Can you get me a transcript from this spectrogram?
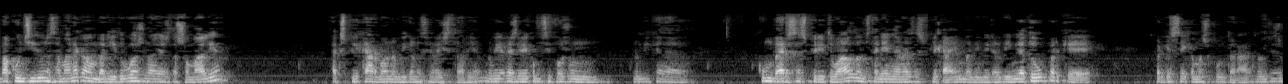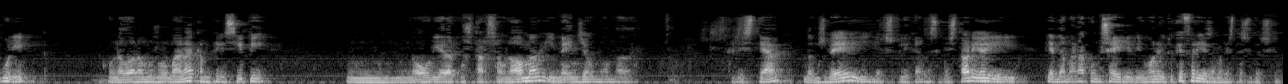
va coincidir una setmana que van venir dues noies de Somàlia a explicar-me una mica la seva història, una mica quasi com si fos un, una mica de conversa espiritual, doncs tenien ganes d'explicar i em van dir, mira, vinga tu perquè, perquè sé que m'escoltaràs, doncs és bonic que una dona musulmana que en principi no hauria d'acostar-se a un home i menys a un home cristià, doncs ve i explica la seva història i, i et demana consell. I diu, bueno, i tu què faries en aquesta situació?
